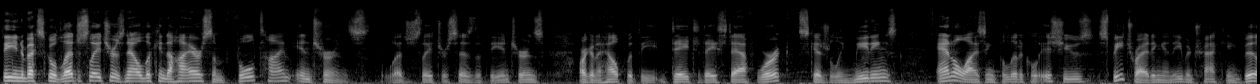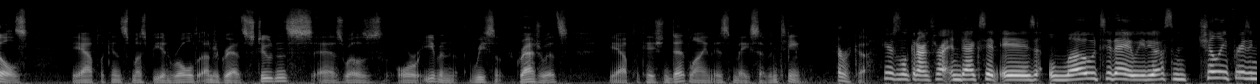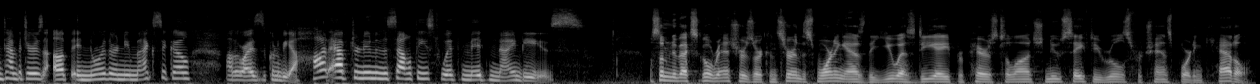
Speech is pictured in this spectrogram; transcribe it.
The New Mexico legislature is now looking to hire some full-time interns. The legislature says that the interns are going to help with the day-to-day -day staff work, scheduling meetings, analyzing political issues, speechwriting, and even tracking bills. The applicants must be enrolled undergrad students as well as or even recent graduates. The application deadline is May 17. Erica. Here's a look at our threat index. It is low today. We do have some chilly freezing temperatures up in northern New Mexico. Otherwise, it's going to be a hot afternoon in the southeast with mid 90s. Well, some New Mexico ranchers are concerned this morning as the USDA prepares to launch new safety rules for transporting cattle.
